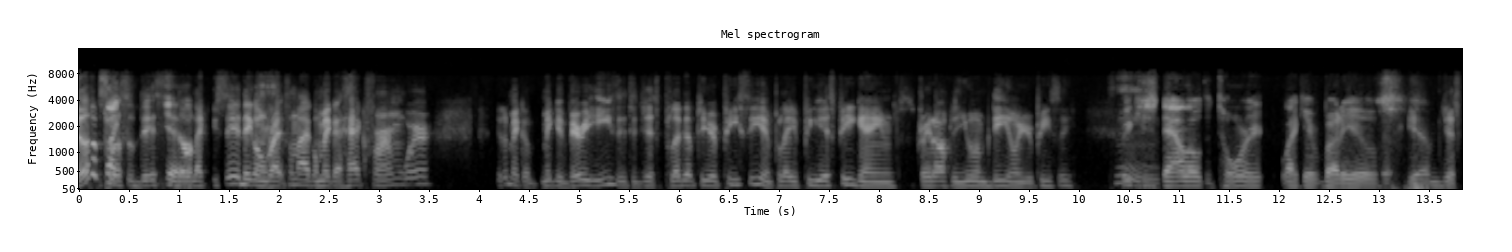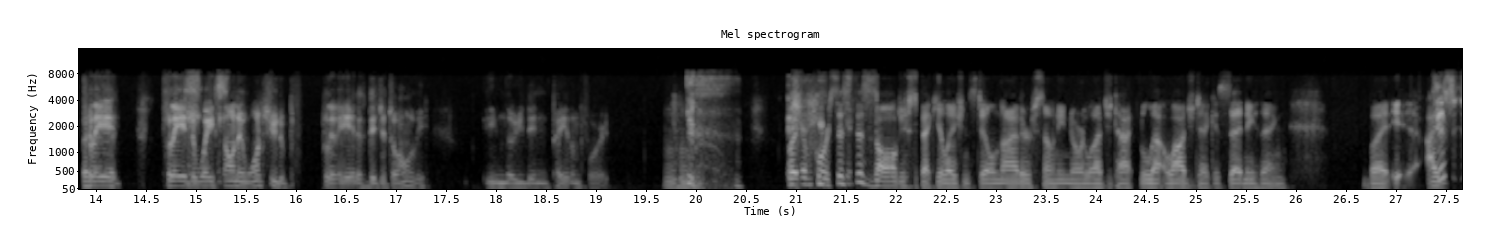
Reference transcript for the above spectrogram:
other It's like- plus of this, yeah. though, like you said, they're gonna write somebody gonna make a hack firmware. It'll make a make it very easy to just plug up to your PC and play PSP games straight off the UMD on your PC. we can Hmm. just download the torrent like everybody else. Yeah, just play it, play it the way Sony wants you to play it as digital only, even though you didn't pay them for it. Mhm. but of course, this this is all just speculation. Still, neither Sony nor Logitech Logitech has said anything. But it, I this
